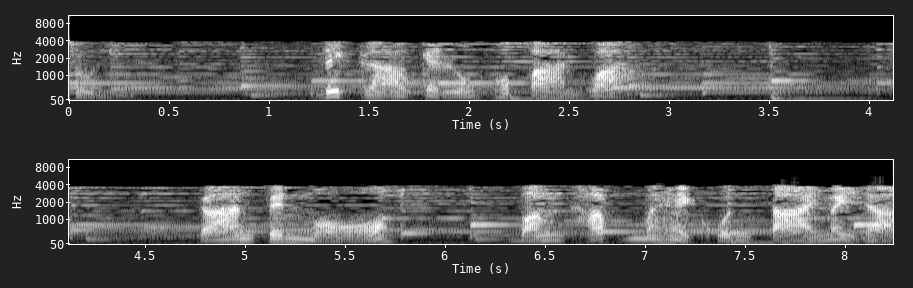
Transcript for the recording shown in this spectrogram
สุนได้กล่าวแก่หลวงพ่อปานว่า การเป็นหมอบังคับไม่ให้คนตายไม่ได้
